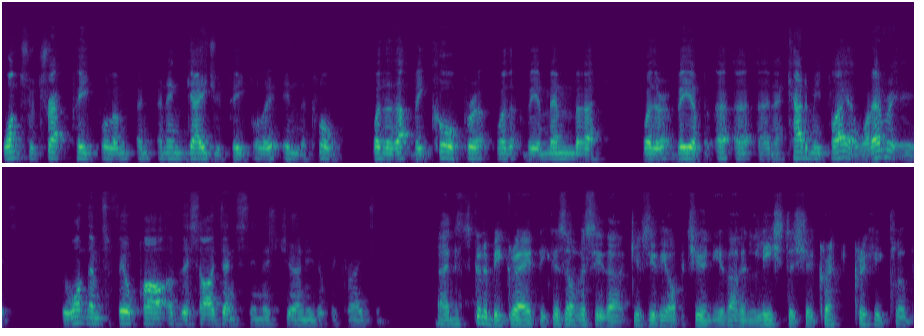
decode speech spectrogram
want to attract people and, and, and, engage with people in the club, whether that be corporate, whether it be a member, whether it be a, a, an academy player, whatever it is. We want them to feel part of this identity and this journey that we're creating. And it's going to be great because obviously that gives you the opportunity of having Leicestershire Cricket Club.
